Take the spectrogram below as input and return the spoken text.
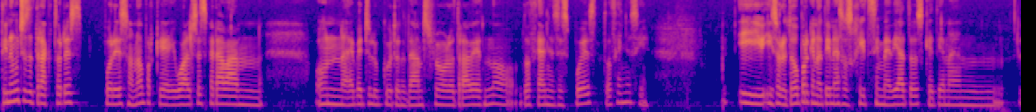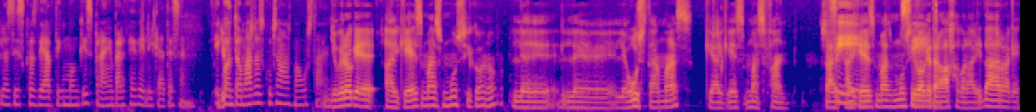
Tiene muchos detractores por eso, ¿no? Porque igual se esperaban un I Bet You Look Good on the Dance Floor otra vez, ¿no? 12 años después. 12 años sí. Y, y sobre todo porque no tiene esos hits inmediatos que tienen los discos de Arctic Monkeys, pero a mí me parece delicatessen. Y Yo- cuanto más lo escucho, más me gusta. ¿eh? Yo creo que al que es más músico, ¿no? Le, le, le gusta más que al que es más fan. O sea, al- Sí, al que es más músico, sí. que trabaja con la guitarra, que,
